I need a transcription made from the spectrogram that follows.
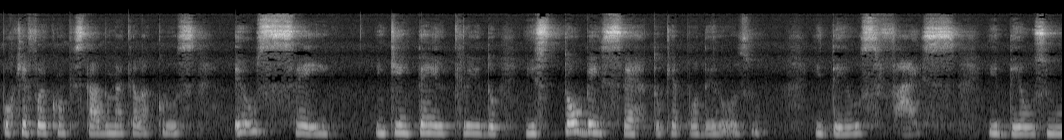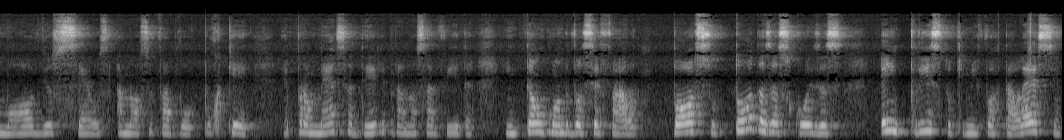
porque foi conquistado naquela cruz. Eu sei em quem tenho crido e estou bem certo que é poderoso. E Deus faz. E Deus move os céus a nosso favor. Por quê? É promessa dele para a nossa vida. Então, quando você fala, posso todas as coisas em Cristo que me fortalece,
